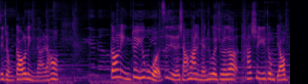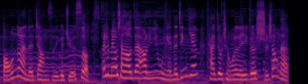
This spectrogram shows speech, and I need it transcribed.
那种高领的，然后。高领对于我自己的想法里面，就会觉得它是一种比较保暖的这样子一个角色，但是没有想到在二零一五年的今天，它就成为了一个时尚的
